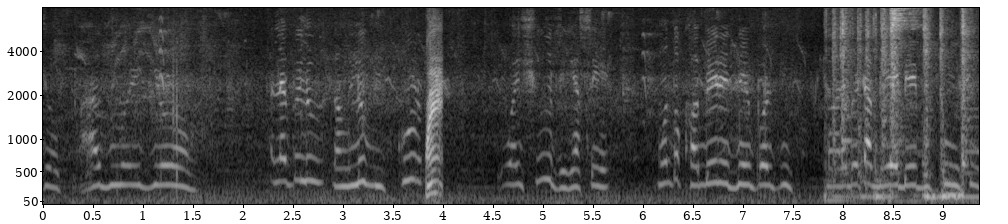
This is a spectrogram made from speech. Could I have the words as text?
જો ભાગ મળી ગયો. અને પેલું રંગલું બિકુળ Quack. ઓય શું રહેશે? મને તો ખબર જ નહીં પડતી. મારા બેટા બે બે બિકુળ છું.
